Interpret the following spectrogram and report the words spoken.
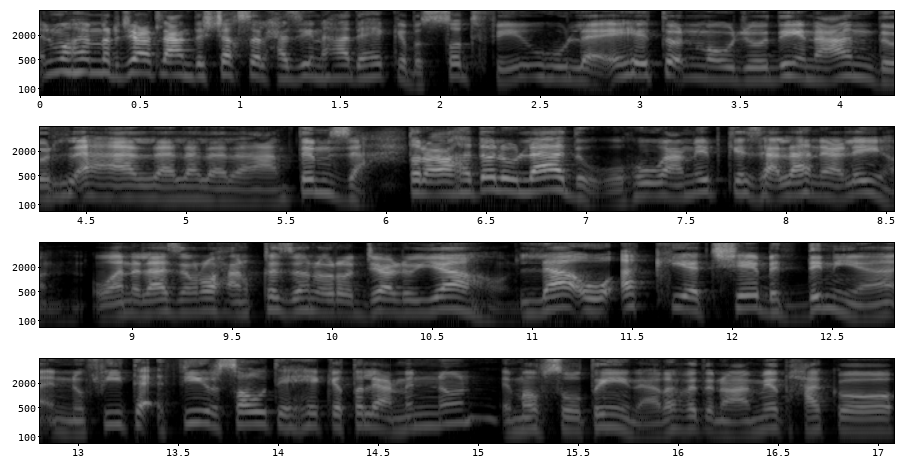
المهم رجعت لعند الشخص الحزين هذا هيك بالصدفة ولقيتهم موجودين عنده. لا لا لا لا, لا عم تمزح. طلعوا هدول أولاده وهو عم يبكي زعلان عليهم وأنا لازم أروح أنقذهم وأرجع له إياهم. لا واكيد شيء بالدنيا إنه في تأثير صوتي هيك طلع منهم. مبسوطين عرفت إنه عم يضحكوا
